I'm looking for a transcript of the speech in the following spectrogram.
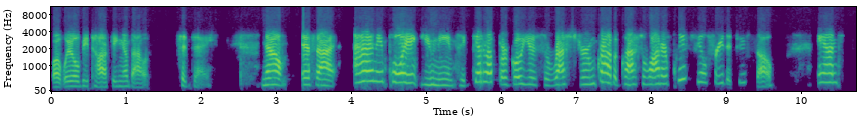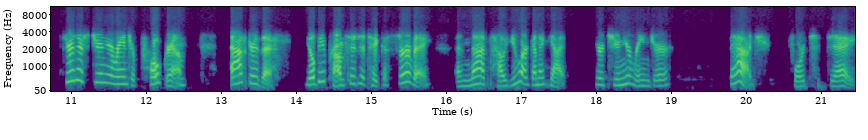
what we will be talking about today. Now, if at any point you need to get up or go use the restroom, grab a glass of water, please feel free to do so. And through this Junior Ranger program, after this, you'll be prompted to take a survey, and that's how you are going to get your Junior Ranger badge for today.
